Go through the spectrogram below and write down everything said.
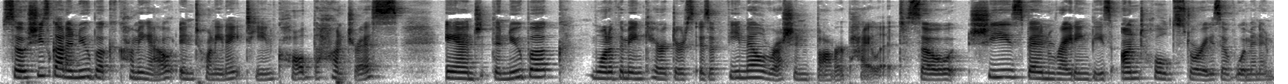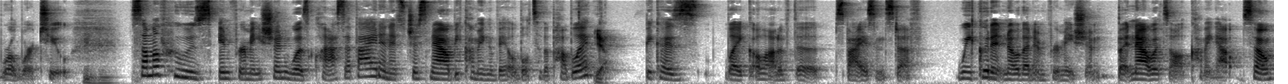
So she's got a new book coming out in 2019 called The Huntress. And the new book, one of the main characters is a female Russian bomber pilot. So she's been writing these untold stories of women in World War II, mm-hmm. some of whose information was classified and it's just now becoming available to the public Yeah. because like a lot of the spies and stuff we couldn't know that information but now it's all coming out so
